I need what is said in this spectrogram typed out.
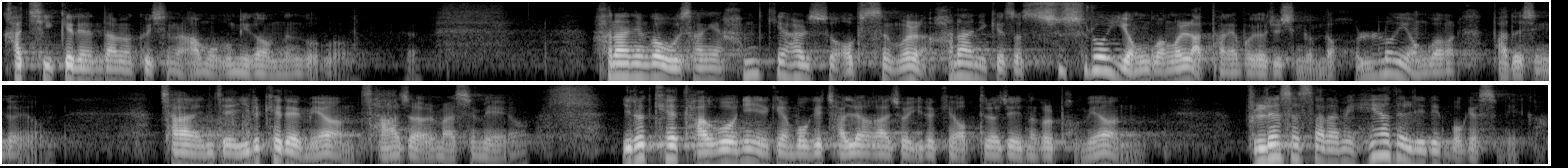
같이 있게 된다면 그 신은 아무 의미가 없는 거고. 하나님과 우상에 함께 할 수 없음을 하나님께서 스스로 영광을 나타내 보여주신 겁니다. 홀로 영광을 받으신 거예요. 자, 이제 이렇게 되면 4절 말씀이에요. 이렇게 다곤이 이렇게 목이 잘려가지고 이렇게 엎드려져 있는 걸 보면 블레셋 사람이 해야 될 일이 뭐겠습니까?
